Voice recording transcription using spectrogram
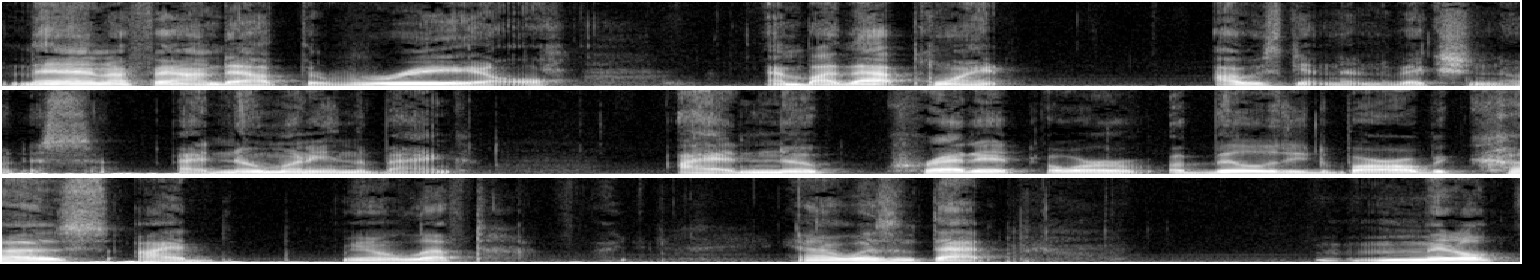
And then I found out the real, and by that point, I was getting an eviction notice. I had no money in the bank. I had no credit or ability to borrow because I'd, you know, left, and I wasn't that middle,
